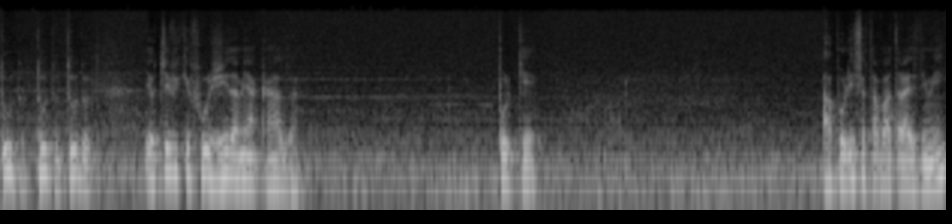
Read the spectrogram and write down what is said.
tudo, tudo, tudo, eu tive que fugir da minha casa. Por quê? A polícia estava atrás de mim.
